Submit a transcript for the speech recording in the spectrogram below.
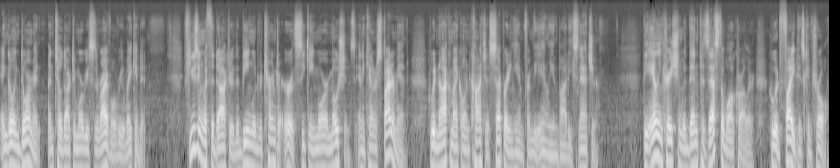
and going dormant until Dr. Morbius' arrival reawakened it. Fusing with the Doctor, the being would return to Earth seeking more emotions and encounter Spider Man, who would knock Michael unconscious, separating him from the alien body snatcher. The alien creation would then possess the wall crawler, who would fight his control.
